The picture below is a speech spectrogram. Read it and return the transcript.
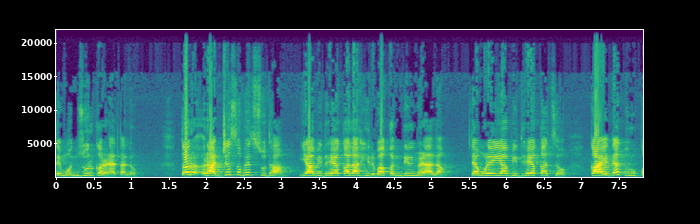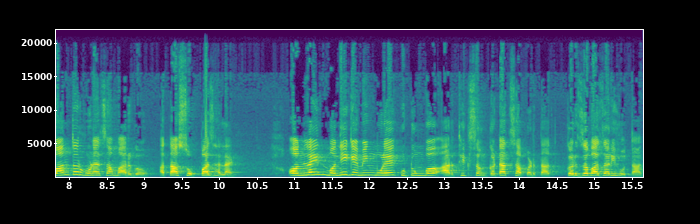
ते मंजूर करण्यात आलं. तर राज्यसभेत सुद्धा या विधेयकाला हिरवा कंदील मिळाला. त्यामुळे या विधेयकाचं कायद्यात रूपांतर होण्याचा मार्ग आता सोपा झालाय. ऑनलाईन मनी गेमिंगमुळे कुटुंब आर्थिक संकटात सापडतात कर्जबाजारी होतात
